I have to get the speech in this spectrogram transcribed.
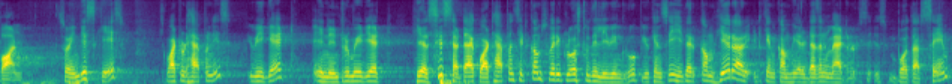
bond. So, in this case what would happen is we get in intermediate here cis attack. What happens? It comes very close to the leaving group. You can see either come here or it can come here. It does not matter both are same.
